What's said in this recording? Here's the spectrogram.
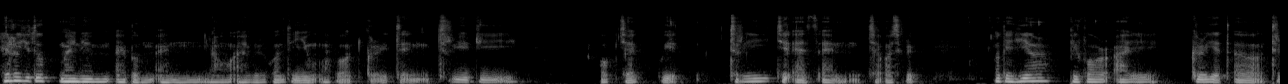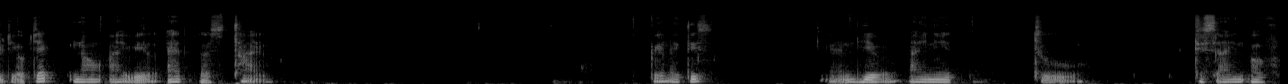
Hello YouTube, my name Abum and now I will continue about creating 3D object with Three.js and JavaScript. Okay, here before I create a 3D object, now I will add a style. Okay, like this. And here I need to design of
